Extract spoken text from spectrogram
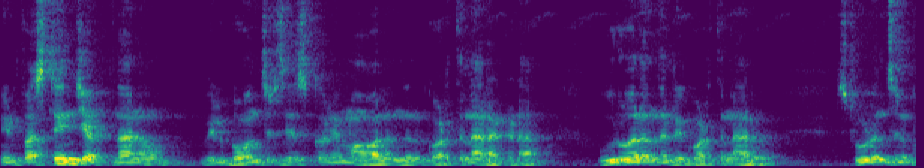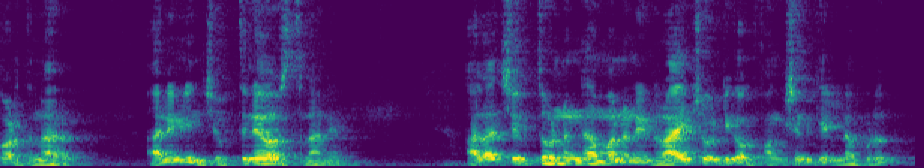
నేను ఫస్ట్ ఏం చెప్తున్నాను? వీళ్ళు బౌన్సర్స్ చేసుకొని మా వాళ్ళందరినీ కొడుతున్నారు అక్కడ. ఊరు వాళ్ళందరినీ కొడుతున్నారు. స్టూడెంట్స్ని కొడుతున్నారు. అని నేను చెప్తూనే వస్తున్నాను నేను. అలా చెప్తుండగా మన నేను రాయచోటికి ఒక ఫంక్షన్కి వెళ్ళినప్పుడు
